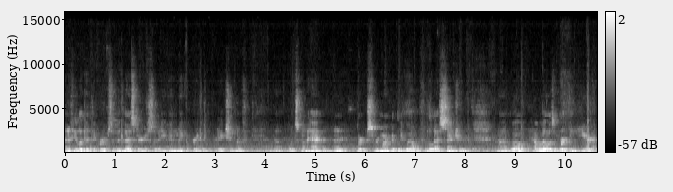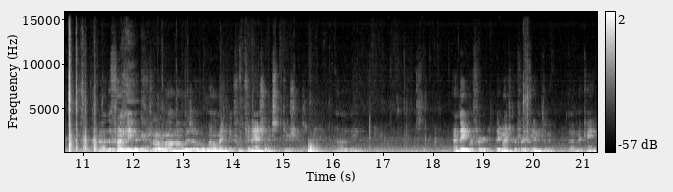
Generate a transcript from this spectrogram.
and if you look at the groups of investors, uh, you can make a pretty good prediction of uh, what's going to happen. And it works remarkably well for the last century. Uh, well, how well is it working here? The funding for Obama is overwhelmingly from financial institutions. The, and they preferred, they much preferred him to McCain.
